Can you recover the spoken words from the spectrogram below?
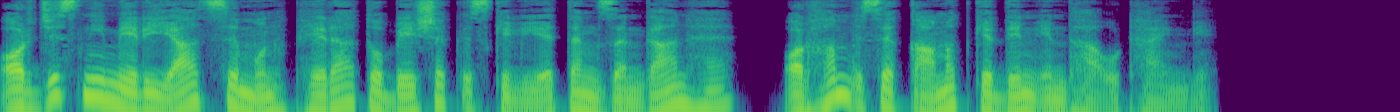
اور جس نے میری یاد سے منہ پھیرا تو بے شک اس کے لیے تنگ زنگان ہے اور ہم اسے قامت کے دن اندھا اٹھائیں گے۔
